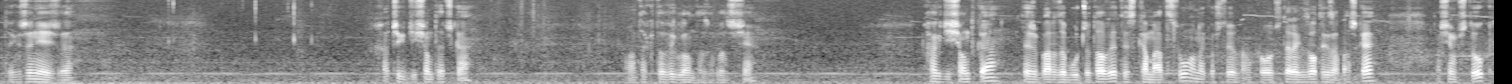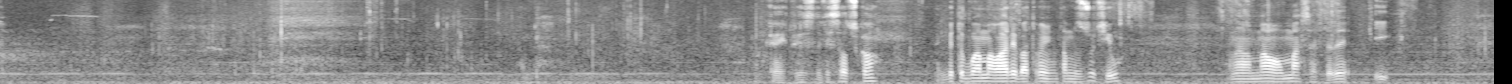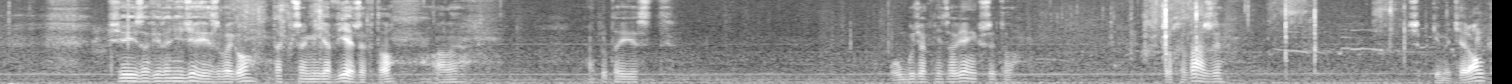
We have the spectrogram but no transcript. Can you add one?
Także nieźle. Haczyk dziesiąteczka. O, tak to wygląda, zobaczcie. Hak dziesiątka, też bardzo budżetowy, to jest Kamatsu, one kosztują około 4 zł za paczkę, 8 sztuk. Okej, tu jest wysoczko. Jakby to była mała ryba, to bym ją tam zrzucił. Ona ma małą masę wtedy i się jej za wiele nie dzieje złego. Tak przynajmniej ja wierzę w to, ale a tutaj jest łubuziak nieco większy, to trochę waży. Szybkie mycie rąk.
